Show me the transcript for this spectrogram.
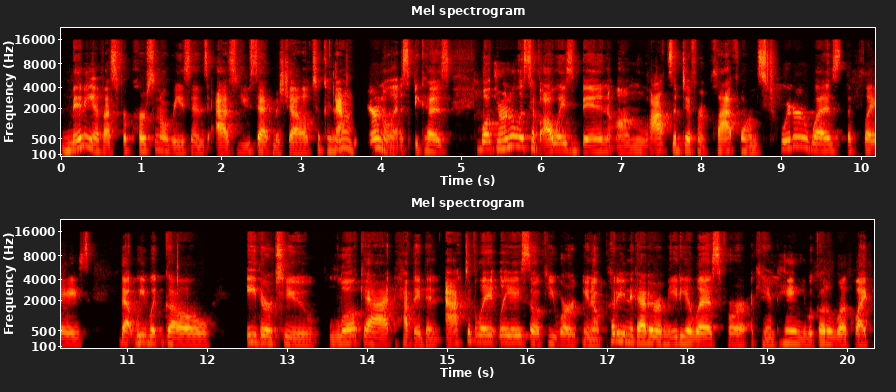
many of us for personal reasons, as you said, Michelle, to connect yeah. with journalists. Because while journalists have always been on lots of different platforms, Twitter was the place that we would go either to look at have they been active lately? So if you were you know putting together a media list for a campaign you would go to look like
